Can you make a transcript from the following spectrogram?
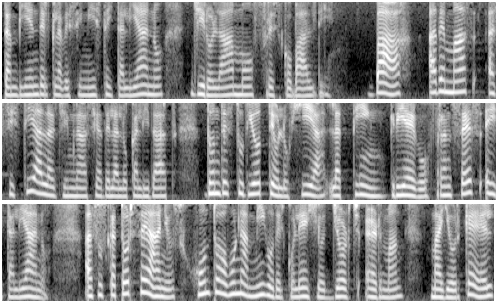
también del clavecinista italiano Girolamo Frescobaldi. Bach Además, asistía a la gimnasia de la localidad, donde estudió teología, latín, griego, francés e italiano. A sus 14 años, junto a un amigo del colegio, George Erdmann, mayor que él,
